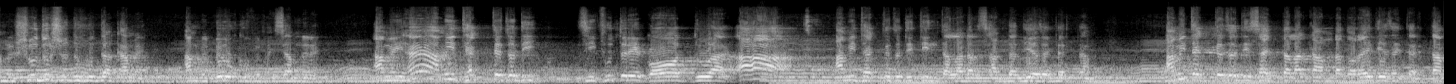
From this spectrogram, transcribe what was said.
আমি শুধু শুধু হুদা কামে। আমি বেউকুফে পাইছি আপনার আমি হ্যাঁ আমি থাকতে যদি জি ফুতরে গদ দুয়ার, আহা! আমি থাকতে যদি তিন তালাটার সাড্ডা দিয়ে যাইতে আমি থাকতে যদি চারতলার কামটা ধরাই দিয়ে যাইতে পারতাম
